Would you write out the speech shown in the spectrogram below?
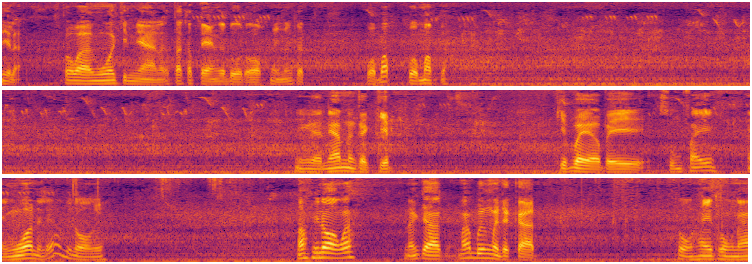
นี่แหละเพราะว่างัวกินหญ้าแล้วตะกะแตนกระโดดออกนี่มันก็หัวมับหัวมับเลยนี่ก็น้ำนั่นก็เก็บ เก็บไว้เอาไปสุมไฟให้งัวนี่แล้วพี่น้องเลยเนาะพี่น้องวะหลังจากมาเบิ่งบรรยากาศทงไฮทงนา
